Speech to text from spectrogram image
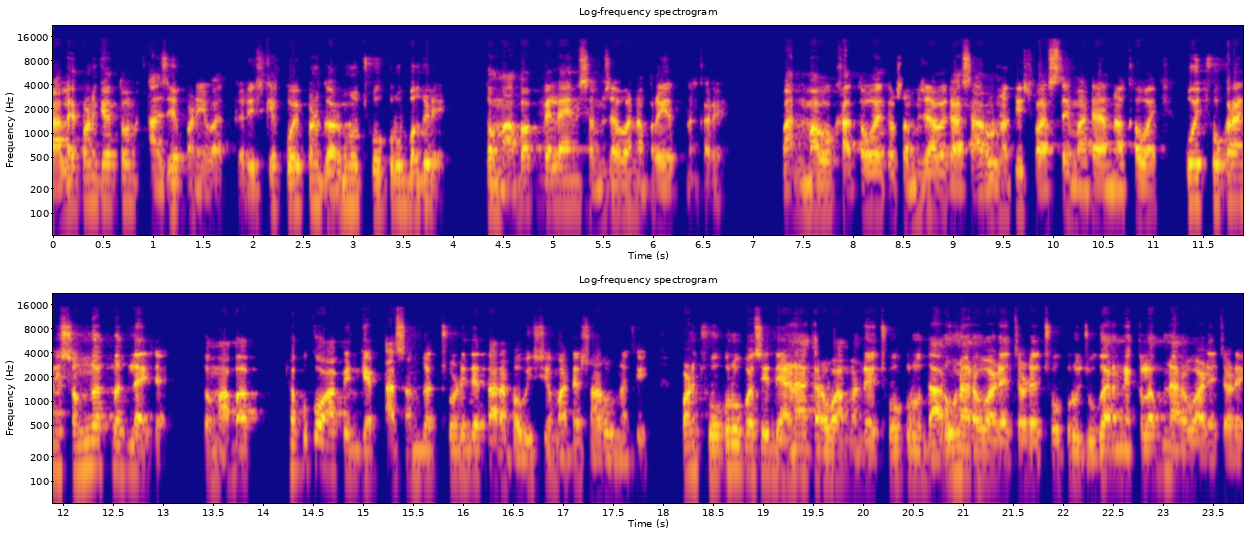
કાલે પણ કહેતો આજે પણ એ વાત કરીશ કે કોઈ પણ ઘરનું છોકરું બગડે તો મા બાપ પહેલા એને સમજાવવાના પ્રયત્ન કરે. પાન માવો ખાતો હોય તો સમજાવે કે આ સારું નથી, સ્વાસ્થ્ય માટે આ ન ખવાય. કોઈ છોકરાની સંગત બદલાઈ જાય તો મા બાપ ઠપકો આપીને કે આ સંગત છોડી દે, તારા ભવિષ્ય માટે સારું નથી. પણ છોકરું પછી દેણા કરવા માંડે, છોકરું દારૂના રવાડે ચડે, છોકરું જુગારને ક્લબના રવાડે ચડે.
